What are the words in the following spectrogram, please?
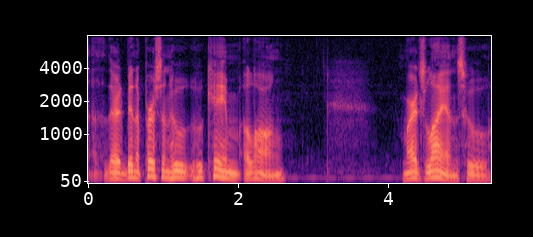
uh, there had been a person who, who came along, Marge Lyons, who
